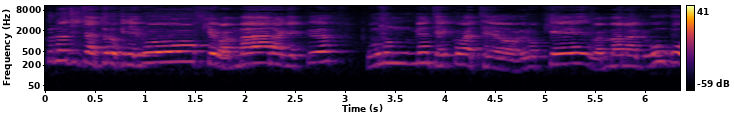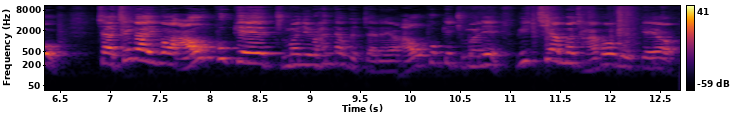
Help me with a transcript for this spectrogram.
끊어지지 않도록 그냥 이렇게 완만하게끔 오면 될 것 같아요. 이렇게 완만하게 오고 자 제가 이거 out pocket 주머니로 한다고 했잖아요. out pocket 주머니 위치 한번 잡아 볼게요.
